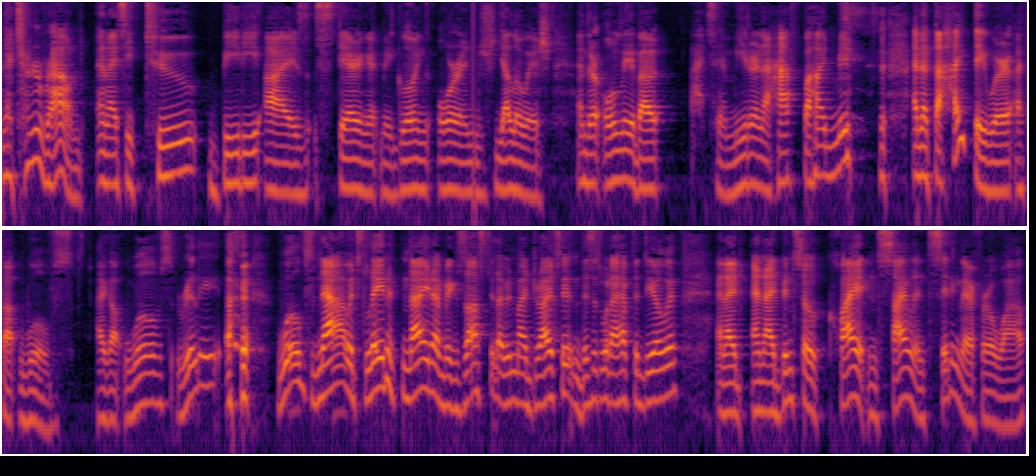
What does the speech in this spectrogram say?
and I turn around and I see two beady eyes staring at me, glowing orange, yellowish, and they're only about I'd say a meter and a half behind me. and at the height they were, I thought wolves. I got wolves, really? wolves now? It's late at night. I'm exhausted. I'm in my dry suit, and this is what I have to deal with. And I'd and I'd been so quiet and silent, sitting there for a while,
